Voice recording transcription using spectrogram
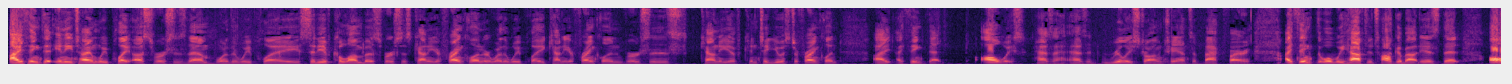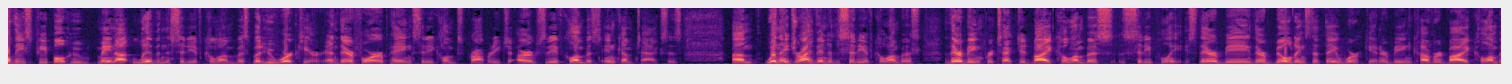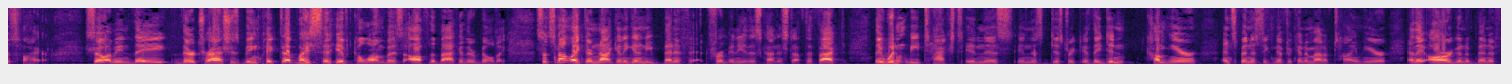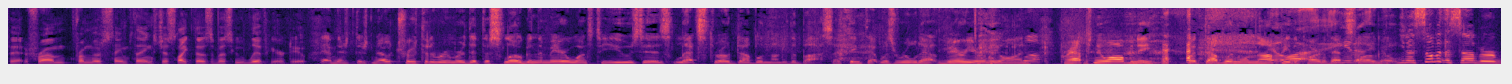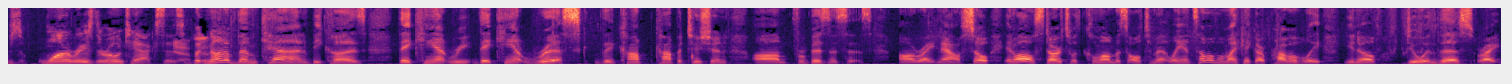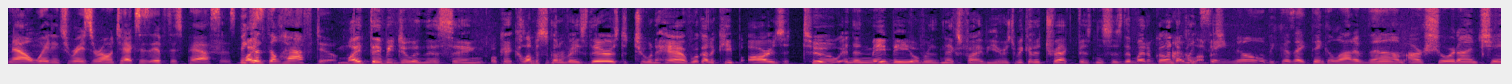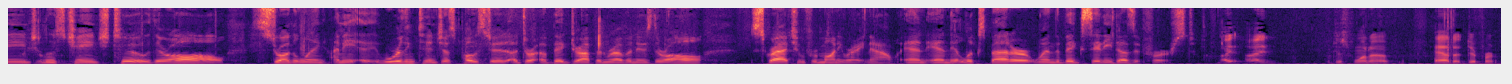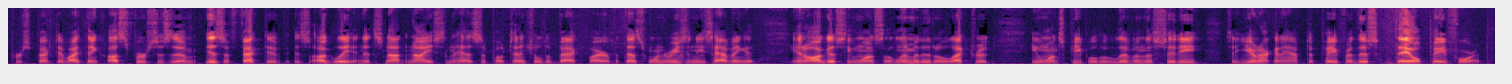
I think that anytime we play us versus them, whether we play City of Columbus versus County of Franklin, or whether we play County of Franklin versus County of contiguous to Franklin, I, I think that always has a has a really strong chance of backfiring. I think that what we have to talk about is that all these people who may not live in the city of Columbus but who work here and therefore are paying city of Columbus property to, or city of Columbus income taxes. Um, when they drive into the city of Columbus, they're being protected by Columbus City Police. They're being their buildings that they work in are being covered by Columbus Fire. So I mean, they their trash is being picked up by City of Columbus off the back of their building. So it's not like they're not going to get any benefit from any of this kind of stuff. The fact they wouldn't be taxed in this in this district if they didn't come here and spend a significant amount of time here, and they are going to benefit from from those same things, just like those of us who live here do. And there's there's no truth to the rumor that the slogan the mayor wants to use is "Let's throw Dublin under the bus." I think that was ruled out very early on. Well- Perhaps New Albany, but Dublin will not be the part of that uh, you know, slogan. You know, some of the suburbs want to raise their own taxes, Yeah. but Yeah. none of them can because they can't re- they can't risk the comp- competition um, for businesses uh, right now. So it all starts with Columbus ultimately, and some of them I think are probably you know doing this right now, waiting to raise their own taxes if this passes because Might- they'll have to. Might they be doing this saying, okay, Columbus is going to raise theirs to two and a half. We're going to keep ours at two, and then maybe over the next five years we can attract businesses that might have gone to I would Columbus. say no because I think a lot of them are short on change, loose change too. They're all struggling. I mean, uh, Worthington just posted a, dr- a big drop in revenues. They're all scratching for money right now, and and it looks better when the big city does it first. I, I just want to add a different perspective. I think us versus them is effective. It's ugly and it's not nice and has the potential to backfire. But that's one reason he's having it in August. He wants a limited electorate. He wants people who live in the city say you're not going to have to pay for this. They'll pay for it.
